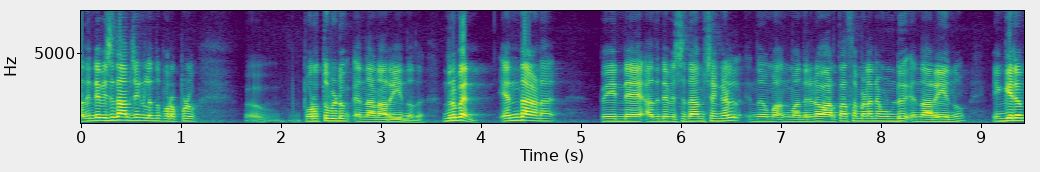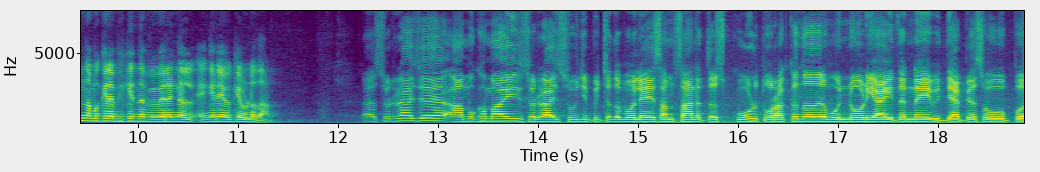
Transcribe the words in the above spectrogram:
അതിന്റെ വിശദാംശങ്ങൾ ഇന്ന് പുറപ്പെടും പുറത്തുവിടും എന്നാണ് അറിയുന്നത്. നൃപൻ എന്താണ് പിന്നെ അതിന്റെ വിശദാംശങ്ങൾ? ഇന്ന് മന്ത്രിയുടെ വാർത്താ സമ്മേളനമുണ്ട് എന്നറിയുന്നു എങ്കിലും നമുക്ക് ലഭിക്കുന്ന വിവരങ്ങൾ എങ്ങനെയൊക്കെ ഉള്ളതാണ് ആ, സുരരാജ് ആമുഖമായി സുരരാജ് സൂചിപ്പിച്ചതുപോലെ സംസ്ഥാനത്ത് സ്കൂൾ തുറക്കുന്നതിന് മുന്നോടിയായി തന്നെ വിദ്യാഭ്യാസ വകുപ്പ്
